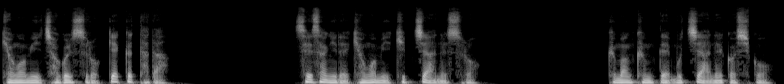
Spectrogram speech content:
경험이 적을수록 깨끗하다. 세상 일의 경험이 깊지 않을수록 그만큼 때 묻지 않을 것이고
